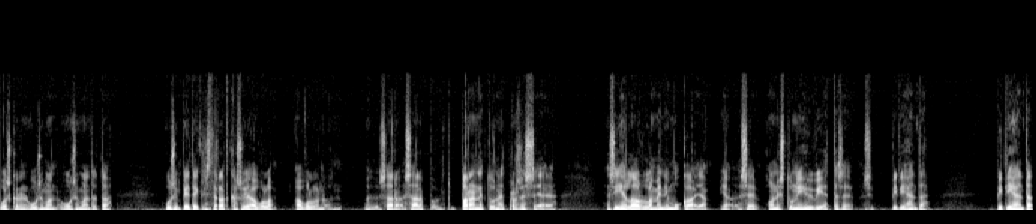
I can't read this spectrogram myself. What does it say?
voisiko ne uusimman, uusimman tota, uusimpien teknisten ratkaisujen avulla, avulla saada, saada parannettua näitä prosesseja ja, ja siihen Laurilla meni mukaan ja, ja se onnistui niin hyvin, että se sit piti häntä – piti häntä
